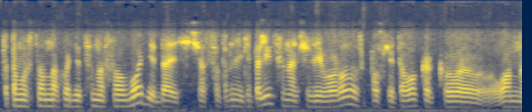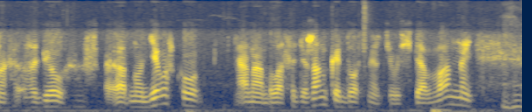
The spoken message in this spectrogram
потому что он находится на свободе, да, и сейчас сотрудники полиции начали его розыск после того, как э, он забил одну девушку, она была содержанкой до смерти у себя в ванной. Uh-huh.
